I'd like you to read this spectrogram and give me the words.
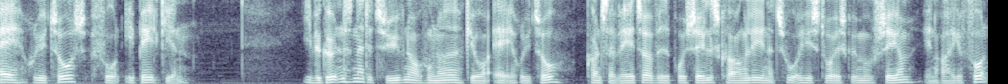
A. Rytos fund i Belgien. I begyndelsen af det 20. århundrede gjorde A. Ryto, konservator ved Bruxelles Kongelige Naturhistoriske Museum, en række fund,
